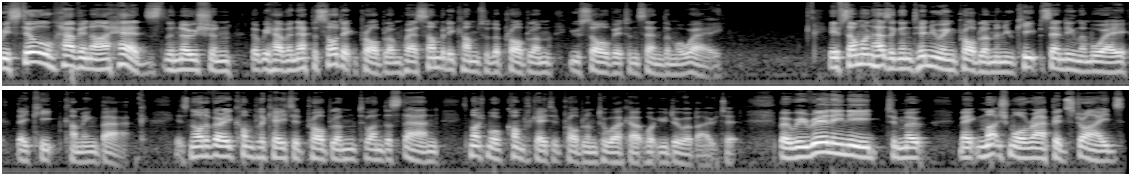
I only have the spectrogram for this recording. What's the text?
We still have in our heads the notion that we have an episodic problem where somebody comes with a problem, you solve it and send them away. If someone has a continuing problem and you keep sending them away, they keep coming back. It's not a very complicated problem to understand. It's a much more complicated problem to work out what you do about it. But we really need to make much more rapid strides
